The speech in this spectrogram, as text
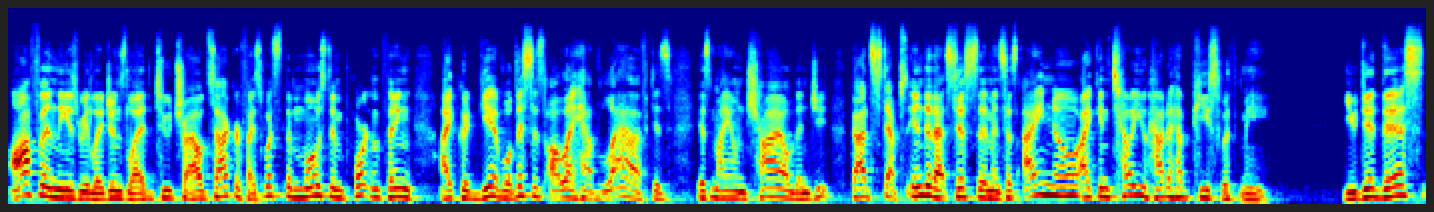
often these religions led to child sacrifice. What's the most important thing I could give? Well, this is all I have left is, is my own child. And God steps into that system and says, I know I can tell you how to have peace with me. You did this,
